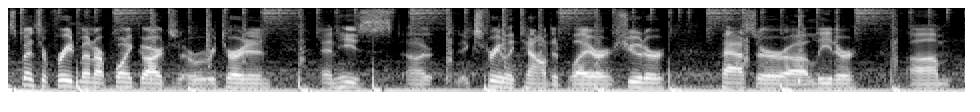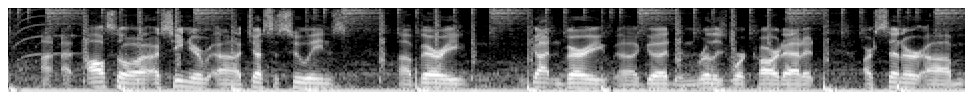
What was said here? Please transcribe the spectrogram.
Spencer Freedman, our point guards, are returning, and he's uh, extremely talented player, shooter, passer, uh, leader. Um, I, I also, our senior uh, Justice Sueing, uh, very gotten very uh, good and really worked hard at it. Our center, um,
